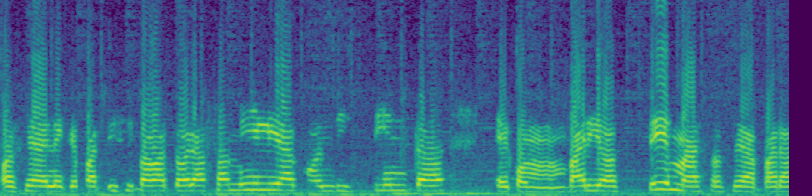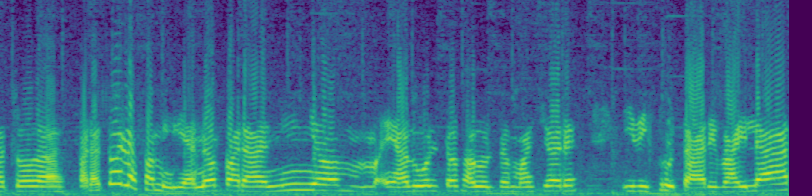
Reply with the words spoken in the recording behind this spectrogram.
o sea, en el que participaba toda la familia con distintas, eh, con varios temas, o sea, para todas, para toda la familia, ¿no? Para niños, eh, adultos, adultos mayores, y disfrutar y bailar,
